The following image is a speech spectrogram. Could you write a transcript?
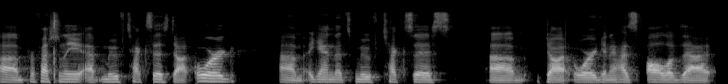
um, professionally at movetexas.org. Um, again, that's movetexas.org, and it has all of that,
